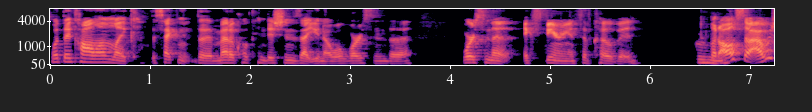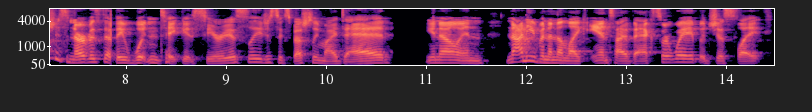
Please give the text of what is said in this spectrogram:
what they call them, like the second the medical conditions that you know will worsen the worsen the experience of COVID. Mm-hmm. But also, I was just nervous that they wouldn't take it seriously, just especially my dad, you know, and not even in a like anti-vaxxer way, but just like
